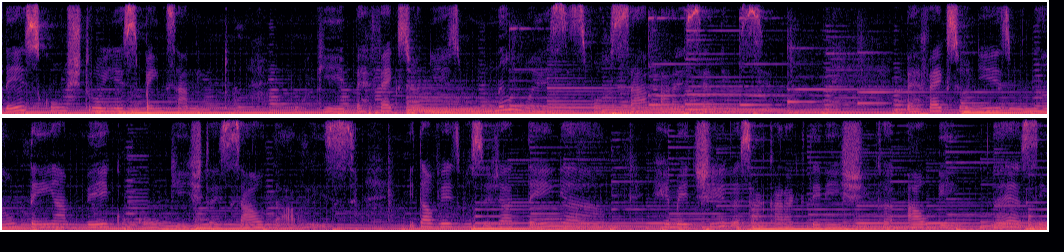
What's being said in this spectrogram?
desconstruir esse pensamento, porque perfeccionismo não é se esforçar para a excelência. Perfeccionismo não tem a ver com conquistas saudáveis. E talvez você já tenha remetido essa característica a alguém, né? Assim,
